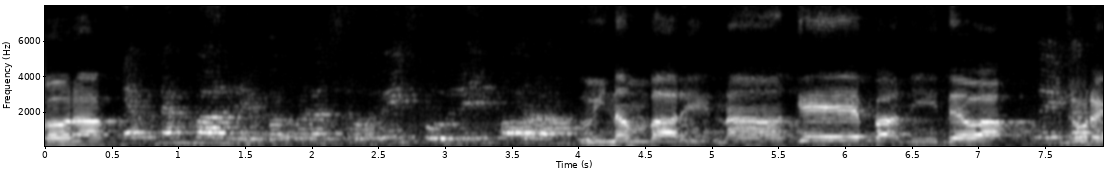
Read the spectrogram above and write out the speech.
করা? এক নম্বরে গরগরা সহিত কুলি করা। দুই নাম্বারে নাকে পানি দেওয়া। জোরে।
